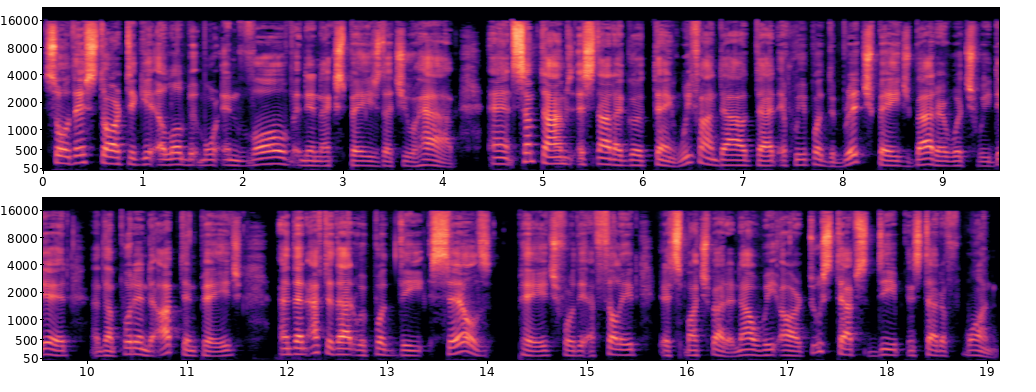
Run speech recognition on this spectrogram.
So they start to get a little bit more involved in the next page that you have. And sometimes it's not a good thing. We found out that if we put the bridge page better which we did and then put in the opt-in page and then after that we put the sales page for the affiliate it's much better. Now we are two steps deep instead of one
